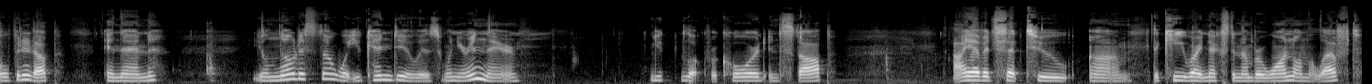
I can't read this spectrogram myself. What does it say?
open it up, and then you'll notice though what you can do is when you're in there, you look, record and stop. I have it set to um, the key right next to number one on the left.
